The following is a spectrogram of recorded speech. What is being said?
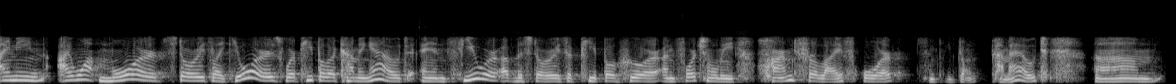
I mean, I want more stories like yours where people are coming out and fewer of the stories of people who are unfortunately harmed for life or simply don't come out. Um,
